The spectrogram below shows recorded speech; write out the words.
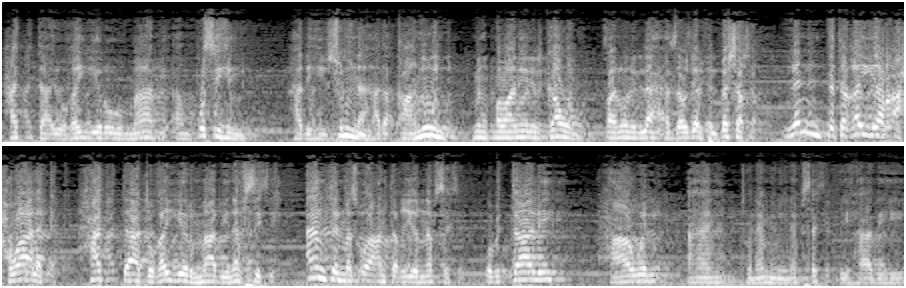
حتى يغيروا ما بأنفسهم. هذه سنة هذا قانون من قوانين الكون قانون الله عز وجل في البشر. لن تتغير أحوالك حتى تغير ما بنفسك. أنت المسؤول عن تغيير نفسك وبالتالي حاول أن تنمي نفسك في هذه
